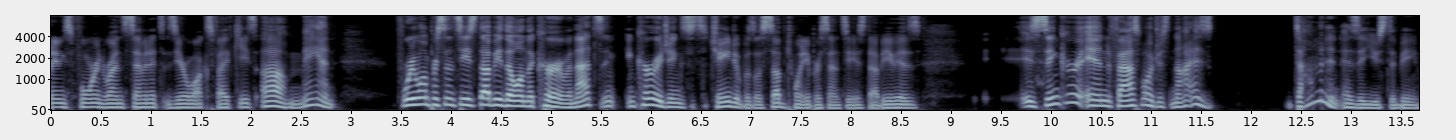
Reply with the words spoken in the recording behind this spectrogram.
innings, 4 earned runs, 7 hits, 0 walks, 5 Ks. Oh, man. 41% CSW though on the curve, and that's encouraging since the changeup was a sub 20% CSW. His his sinker and fastball just not as dominant as it used to be.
